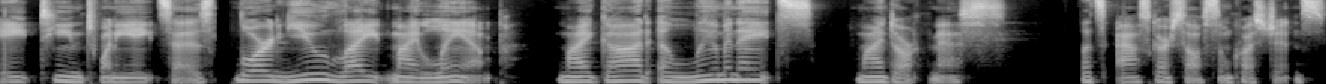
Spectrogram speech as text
18:28 says, "Lord, you light my lamp. My God illuminates my darkness." Let's ask ourselves some questions.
